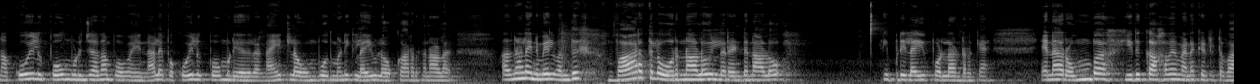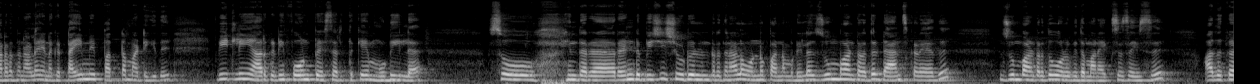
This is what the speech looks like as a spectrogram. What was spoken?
நான் கோயிலுக்கு போக முடிஞ்சால் தான் போவேன். என்னால் இப்போ கோயிலுக்கு போக முடியாதுல்ல. நைட்டில் ஒம்பது மணிக்கு லைவில் உட்காரதுனால அதனால் இனிமேல் வந்து வாரத்தில் ஒரு நாளோ இல்லை ரெண்டு நாளோ இப்படி லைவ் போடலான்ருக்கேன் ஏன்னா ரொம்ப இதுக்காகவே மெனக்கெட்டுட்டு வர்றதுனால எனக்கு டைமே பத்த மாட்டேங்குது. வீட்லேயும் யாருக்கிட்டையும் ஃபோன் பேசுகிறதுக்கே முடியல. ஸோ இந்த ரெண்டு பிஸி ஷெடியூல்ன்றதுனால ஒன்றும் பண்ண முடியல. ஜூம்பான்றது டான்ஸ் கிடையாது. ஜூம்பான்றது ஒரு விதமான எக்ஸசைஸு அதுக்கு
